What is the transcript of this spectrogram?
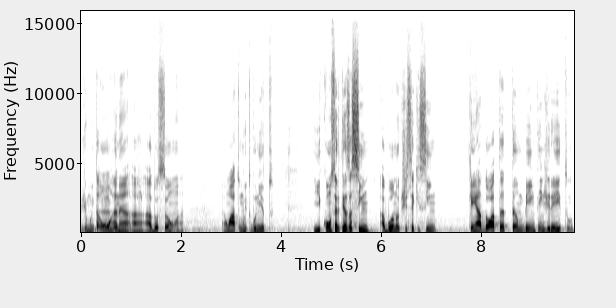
de muita é honra, né? A, a adoção é um ato muito bonito. E com certeza sim, a boa notícia é que sim. Quem adota também tem direito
